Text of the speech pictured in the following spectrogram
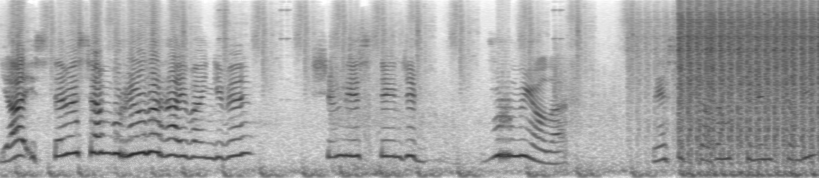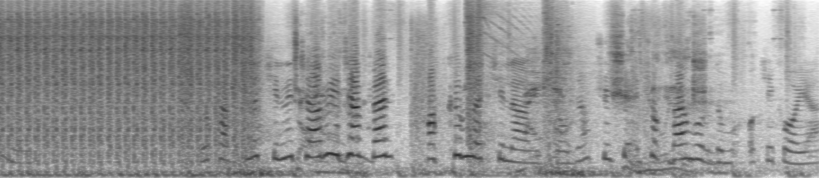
Ya istemesem vuruyorlar hayvan gibi. Şimdi isteyince vurmuyorlar. Neyse şu adamın kilini çalayım mı? Yok aslında kilini çalmayacağım. Ben hakkımla kill almış olacağım. Çünkü çok ben vurdum o Keko'ya.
